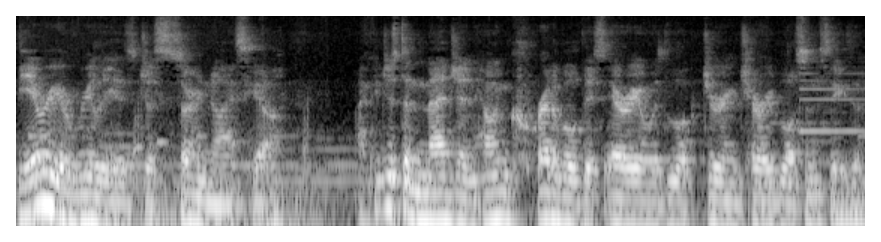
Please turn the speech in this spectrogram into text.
The area really is just so nice here. I could just imagine how incredible this area would look during cherry blossom season.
